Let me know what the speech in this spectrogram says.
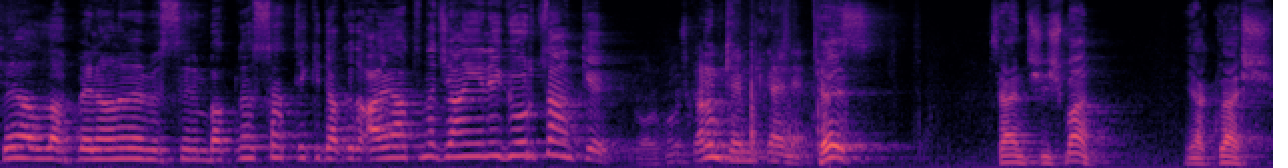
De Allah belanı vermesin senin. Bak nasıl sattı iki dakikada. Hayatında can yeleği gördü sanki. Doğru konuş karım kemiklerine. Kes. Sen şişman. Yaklaş.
